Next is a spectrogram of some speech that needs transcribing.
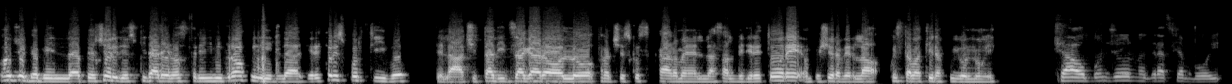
Oggi abbiamo il piacere di ospitare ai nostri microfoni il direttore sportivo della città di Zagarollo, Francesco Scaramella. Salve direttore, è un piacere averla questa mattina qui con noi. Ciao, buongiorno e grazie a voi.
